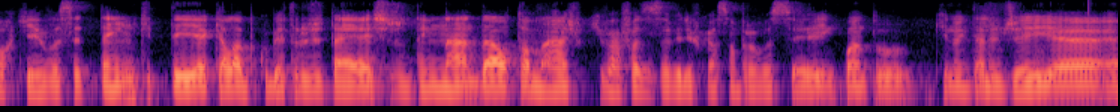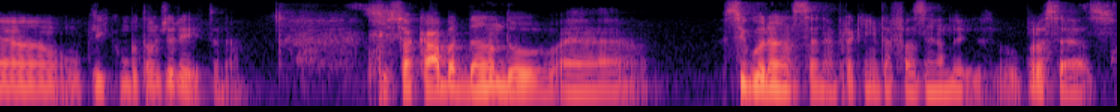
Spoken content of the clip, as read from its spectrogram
porque você tem que ter aquela cobertura de testes, não tem nada automático que vai fazer essa verificação para você, enquanto que no IntelliJ é, é, um clique com o botão direito, né? Isso acaba dando é, segurança, né, para quem está fazendo o processo.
